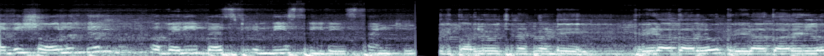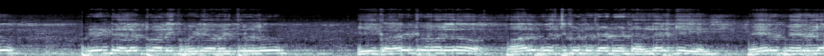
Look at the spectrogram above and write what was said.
I wish all of them very best in these three days thank you తరలి వచ్చినటువంటి క్రీడాకారులు క్రీడాకారిణులు ప్రింట్ ఎలక్ట్రానిక్ మీడియా మిత్రులు ఈ కార్యక్రమంలో పాలు పంచుకుంటున్నటువంటి అందరికీ పేరు పేరున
